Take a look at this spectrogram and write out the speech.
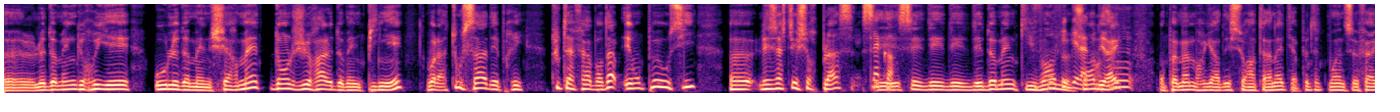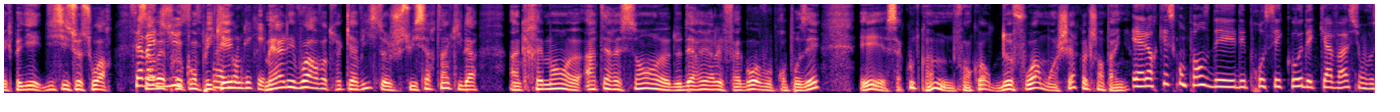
euh, le domaine Gruyère ou le domaine Chermette. Dans le Jura, le domaine Pigné. Voilà, tout ça à des prix tout à fait abordables. Et on peut aussi euh, les acheter sur place. C'est c'est des, des- des domaines qui vendent en direct. Mm. On peut même regarder sur Internet. Il y a peut-être moyen de se faire expédier. D'ici ce soir, Ça, va être juste. compliqué. Mais allez voir votre caviste, je suis certain qu'il a un crément euh, intéressant euh, de derrière les fagots à vous proposer. Et ça coûte quand même, une fois encore, deux fois moins cher que le champagne. Et alors, qu'est-ce qu'on pense des, des prosecco, des cavas, si on veut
